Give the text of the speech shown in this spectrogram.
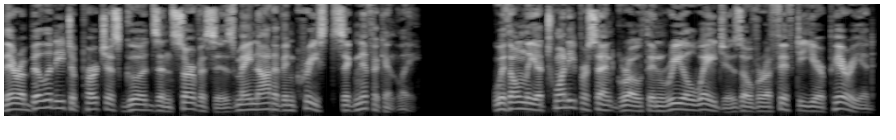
their ability to purchase goods and services may not have increased significantly. With only a 20% growth in real wages over a 50-year period,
